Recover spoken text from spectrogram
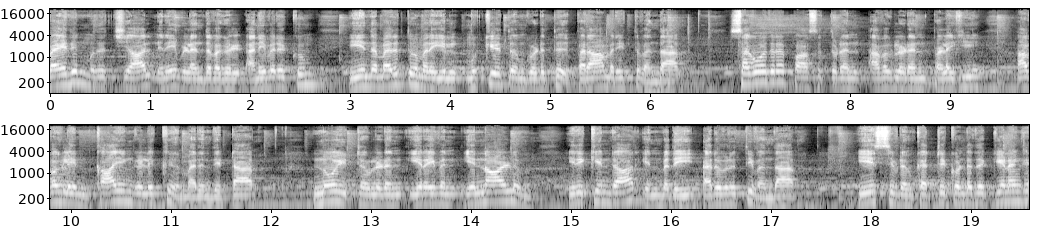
வயதின் முதிர்ச்சியால் நினைவிழந்தவர்கள் அனைவருக்கும் இந்த மருத்துவமனையில் முக்கியத்துவம் கொடுத்து பராமரித்து வந்தார். சகோதர பாசத்துடன் அவர்களுடன் பழகி அவர்களின் காயங்களுக்கு மருந்திட்டார். நோயுற்றவர்களுடன் இறைவன் எந்நாளும் இருக்கின்றார் என்பதை அறிவுறுத்தி வந்தார். இயேசுவிடம் கற்றுக்கொண்டது கிணங்க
